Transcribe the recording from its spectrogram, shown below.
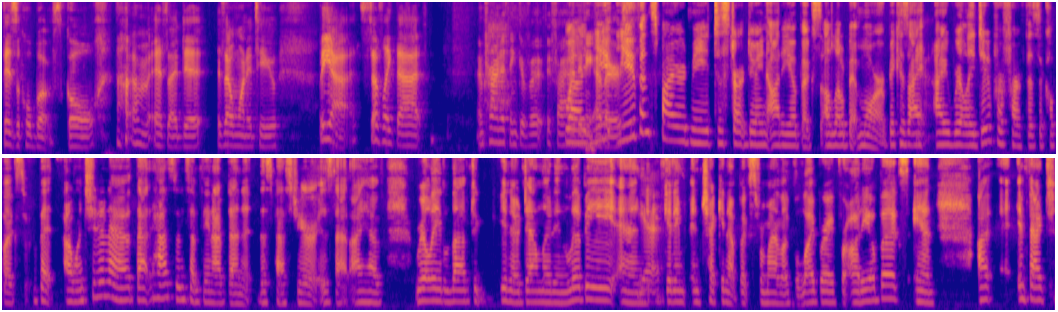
physical books goal um, as I did as I wanted to. But yeah, stuff like that. I'm trying to think of it if I Well, had any you, others. you've inspired me to start doing audiobooks a little bit more because I, I really do prefer physical books. But I want you to know that has been something I've done it this past year is that I have really loved, you know, downloading Libby and Yes. getting and checking out books from my local library for audiobooks. And I, in fact,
